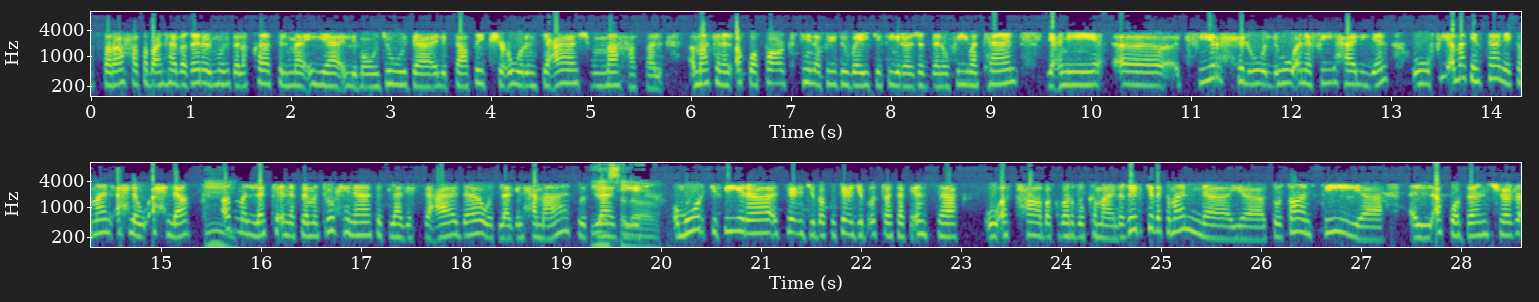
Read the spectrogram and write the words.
بصراحة طبعا هذا غير المنزلقات المائية اللي موجودة اللي بتعطيك شعور انتعاش ما حصل. أماكن ال aqua parks هنا في دبي كثيرة جدا وفي مكان يعني آه كثير حلو اللي هو أنا فيه حاليا. وفي أماكن ثانية كمان أحلى وأحلى. مم. أضمن لك أنك لما تروح هناك تلاقي السعادة وتلاقي الحماس وتلاقي سلام. أمور كثيرة تعجبك وتعجب أسرتك أنت وأصحابك برضو كمان غير كذا كمان آه، يا سلطان في آه، الأكوا فنتشر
